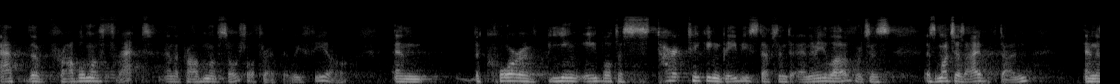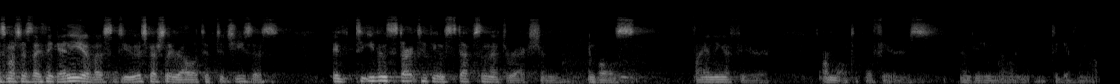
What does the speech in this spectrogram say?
at the problem of threat and the problem of social threat that we feel. And the core of being able to start taking baby steps into enemy love, which is as much as I've done, and as much as I think any of us do, especially relative to Jesus, if to even start taking steps in that direction involves finding a fear or multiple fears and being willing to give them up.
